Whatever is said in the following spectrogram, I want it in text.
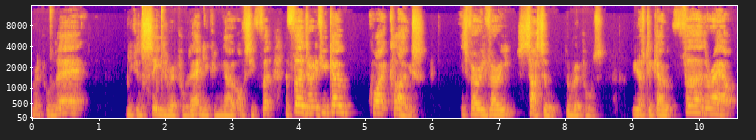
ripple there. You can see the ripple there, and you can go obviously the further if you go quite close, it's very very subtle the ripples. You have to go further out.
